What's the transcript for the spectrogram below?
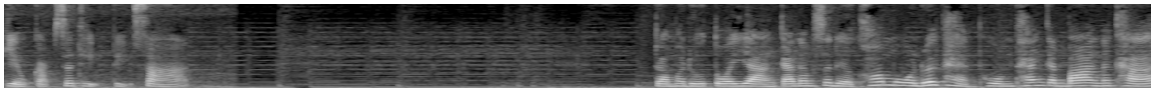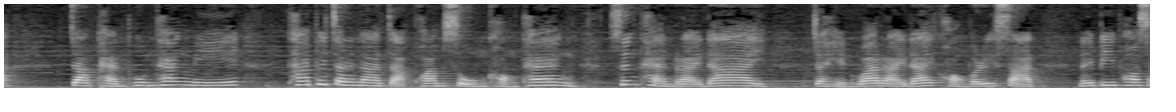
เกี่ยวกับสถิติศาสตร์ เรามาดูตัวอย่างการนำเสนอข้อมูลด้วยแผนภูมิแท่งกันบ้างนะคะ จากแผนภูมิแท่งนี้ ถ้าพิจารณาจากความสูงของแท่ง ซึ่งแทนรายได้ จะเห็นว่ารายได้ของบริษัท ในปี พศ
